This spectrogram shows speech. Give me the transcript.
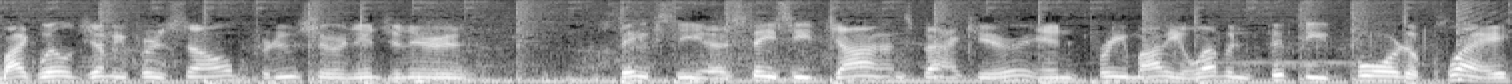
Mike Will, Jimmy Purcell, producer and engineer Stacy uh, Stacy Johns back here in Fremont. 11:54 to play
